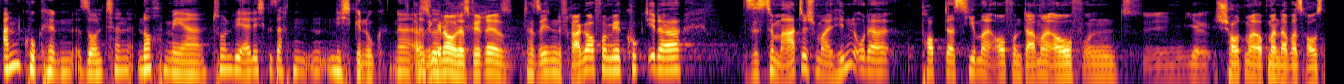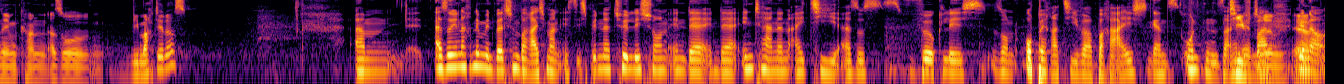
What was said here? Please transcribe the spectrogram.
angucken sollten. Noch mehr tun wir ehrlich gesagt nicht genug. Ne? Also, also, genau, das wäre tatsächlich eine Frage auch von mir. Guckt ihr da systematisch mal hin oder poppt das hier mal auf und da mal auf und äh, ihr schaut mal, ob man da was rausnehmen kann? Also wie macht ihr das? Ähm, also je nachdem, in welchem Bereich man ist. Ich bin natürlich schon in der, in der internen IT, also es ist wirklich so ein operativer Bereich, ganz unten, sagen Tief wir mal. Drin, ja. Genau,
